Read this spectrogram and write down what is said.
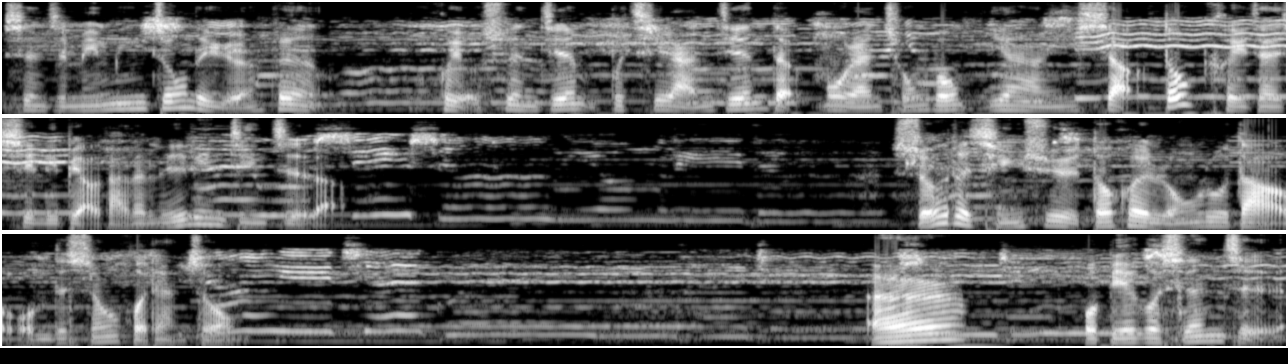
甚至冥冥中的缘分。会有瞬间不期然间的蓦然重逢，嫣然一笑，都可以在戏里表达的淋漓尽致的。所有的情绪都会融入到我们的生活当中。而我别过身子，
